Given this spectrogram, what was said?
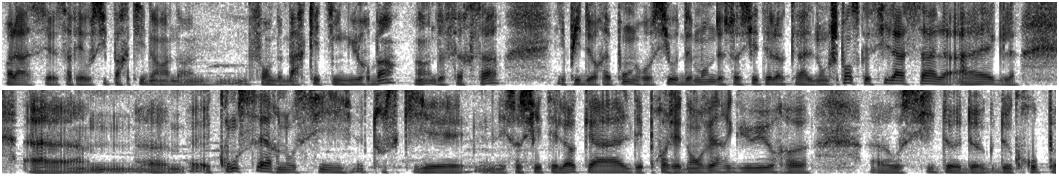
voilà ça fait aussi partie d'une un, forme de marketing urbain hein, de faire ça et puis de répondre aussi aux demandes de sociétés locales. Donc je pense que si la salle à Aigle euh, euh, concerne aussi tout ce qui est les sociétés locales, des projets d'envergure, euh, aussi de, de, de groupes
